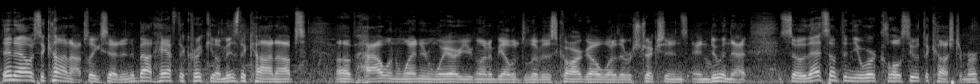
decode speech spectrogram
Then now it's the CONOPS, like I said, and about half the curriculum is the CONOPS of how and when and where you're going to be able to deliver this cargo, what are the restrictions, and doing that. So that's something you work closely with the customer,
